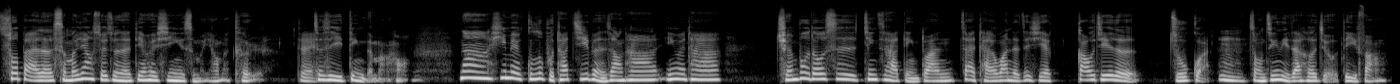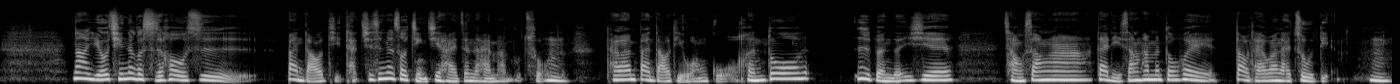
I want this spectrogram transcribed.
说白了，什么样水准的店会吸引什么样的客人，对，这是一定的嘛，哈。那 Hime Group 它基本上它，因为它全部都是金字塔顶端，在台湾的这些高阶的主管、嗯总经理在喝酒的地方。那尤其那个时候是半导体，它其实那时候景气还真的还蛮不错的。嗯台湾半导体王国，很多日本的一些厂商啊、代理商，他们都会到台湾来驻点。嗯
